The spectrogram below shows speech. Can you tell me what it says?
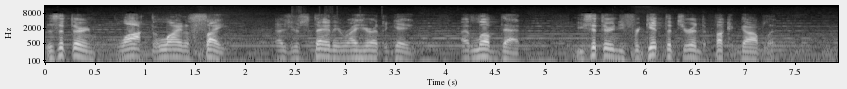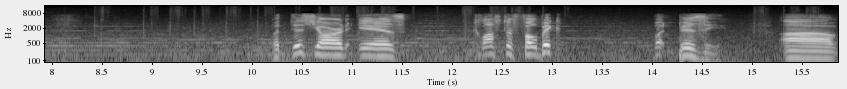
to sit there and block the line of sight as you're standing right here at the gate. I love that. You sit there and you forget that you're in the fucking goblet. But this yard is claustrophobic, but busy. Uh,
